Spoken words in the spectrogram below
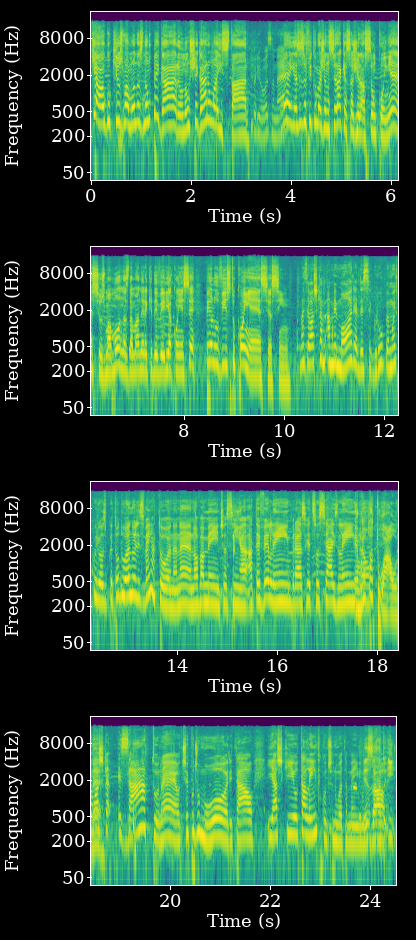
que é algo que os Mamonas não pegaram, não chegaram a estar. Curioso, né? É, e às vezes eu fico imaginando, será que essa geração conhece os Mamonas da maneira que deveria conhecer? Pelo visto, conhece, assim. Mas eu acho que a, a memória desse grupo é muito curioso, porque todo ano eles vêm à tona, né? Novamente, assim, a, a TV lembra, as redes sociais lembram. É muito atual, então, né? acho que é exato, né? O tipo de humor e tal. E acho que o talento continua também muito Exato. E,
